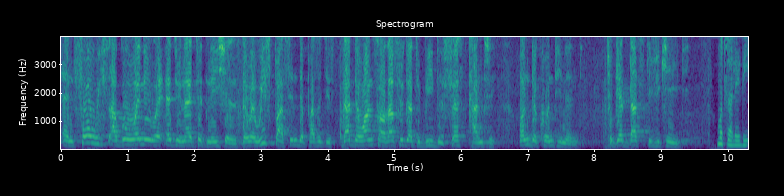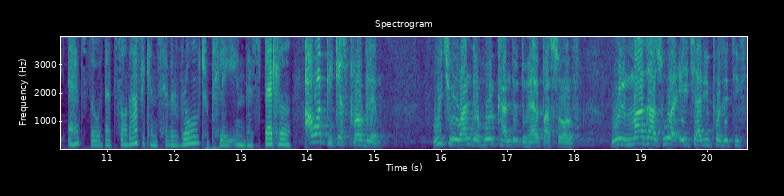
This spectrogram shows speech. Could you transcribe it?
And four weeks ago, when we were at the United Nations, there were whispers in the passages that they want South Africa to be the first country on the continent to get that certificate. Motsoaledi adds, though, that South Africans have a role to play in this battle. Our biggest problem, which we want the whole country to help us solve, will mothers who are HIV positive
